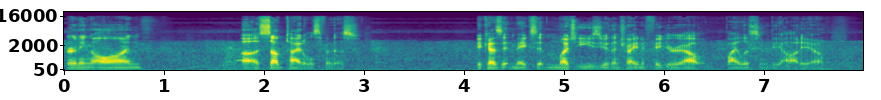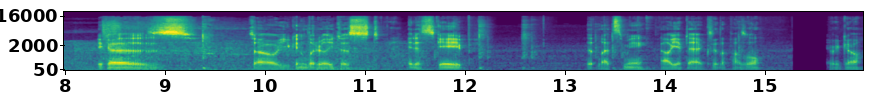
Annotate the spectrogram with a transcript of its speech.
turning on uh, subtitles for this because it makes it much easier than trying to figure out by listening to the audio. Because so you can literally just hit escape. It lets me. Oh you have to exit the puzzle. Here we go.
